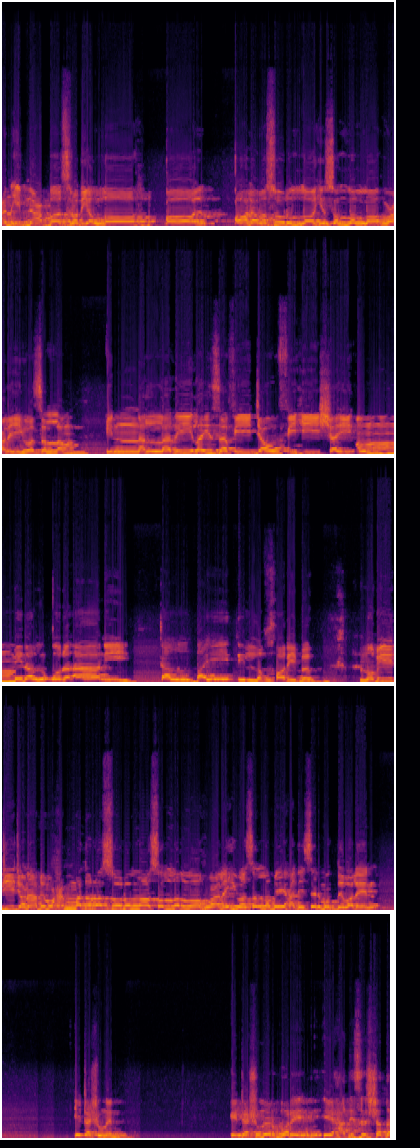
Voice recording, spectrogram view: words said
عن ابن عباس رضي الله قال قال رسول الله صلى الله عليه وسلم إن الذي ليس في جوفه شيء من القرآن كالبيت الخرب নবীজি জনাবে মোহাম্মদুর রাসূলুল্লাহ সাল্লাল্লাহু আলাইহি ওয়াসাল্লাম এই হাদিসের মধ্যে বলেন এটা শুনেন এটা শোনার পরে এই হাদিসের সাথে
